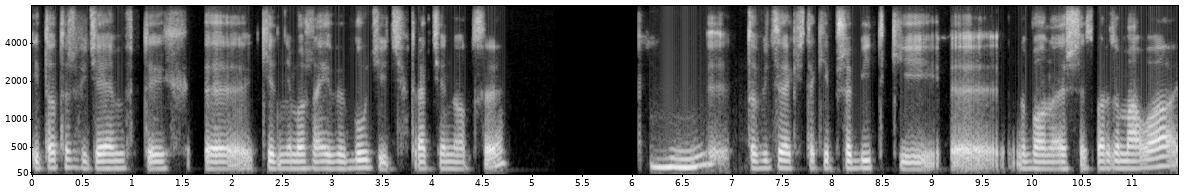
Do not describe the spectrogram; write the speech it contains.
I to też widziałem w tych, y, kiedy nie można jej wybudzić w trakcie nocy, Mhm. y, to widzę jakieś takie przebitki, y, no bo ona jeszcze jest bardzo mała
